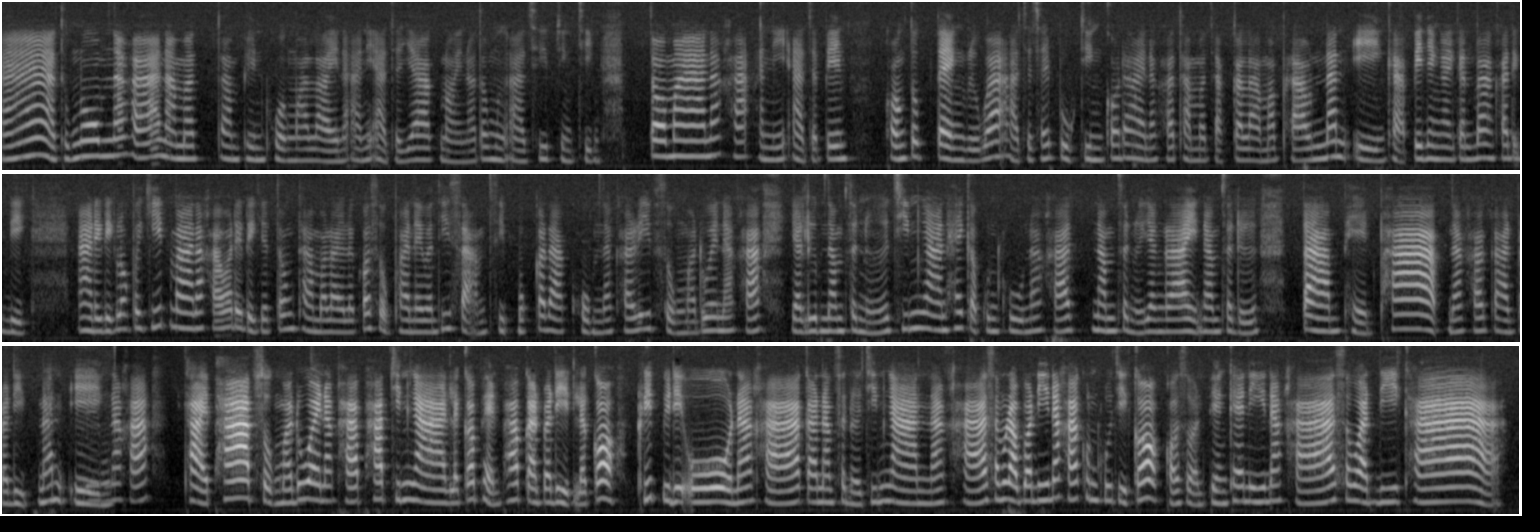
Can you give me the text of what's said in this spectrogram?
อ่าถุงนมนะคะนำมาทำเป็นพวงมาลัยนะอันนี้อาจจะยากหน่อยเนาะต้องมืออาชีพจริง ๆ ต่อมานะคะ อันนี้อาจจะเป็นของตกแต่งหรือว่าอาจจะใช้ปลูกจริงก็ได้นะคะทำมาจากกะลามะพร้าวนั่นเองค่ะ เป็นยังไงกันบ้างคะเด็กๆอ่าเด็กๆลองไปคิดมานะคะ ว่าเด็กๆจะต้องทำอะไรแล้วก็ส่งภายในวันที่ 30 มกราคมนะคะ รีบส่งมาด้วยนะคะ อย่าลืมนำเสนอชิ้นงานให้กับคุณครูนะคะนำเสนออย่างไรนำเสนอ ตามเพจภาพนะคะ การประดิษฐ์นั่นเองนะคะ ถ่ายภาพส่งมาด้วยนะคะ ภาพชิ้นงาน แล้วก็แผนภาพการประดิษฐ์ แล้วก็คลิปวิดีโอนะคะ การนำเสนอชิ้นงานนะคะสำหรับวันนี้นะคะ คุณครูจิก็ขอสอนเพียงแค่นี้นะคะ สวัสดีค่ะ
